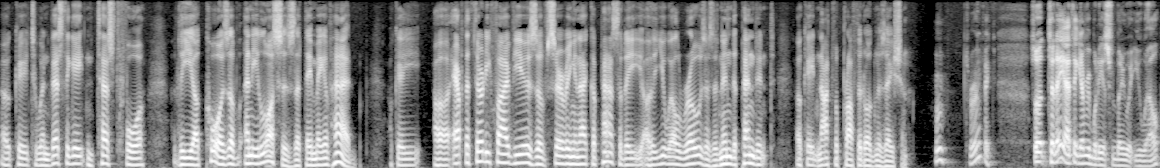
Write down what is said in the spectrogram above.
okay, to investigate and test for the uh, cause of any losses that they may have had. Okay, uh, after 35 years of serving in that capacity, UL uh, rose as an independent, okay, not-for-profit organization. Hmm, terrific. So today, I think everybody is familiar with UL.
